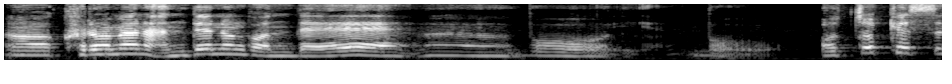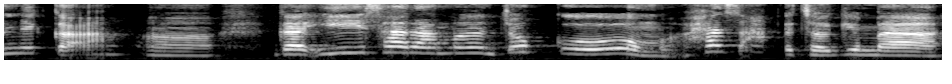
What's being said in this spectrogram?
어, 그러면 안 되는 건데 어, 뭐 뭐, 어쩌겠습니까? 어, 그러니까 이 사람은 조금 한 사- 저기 막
